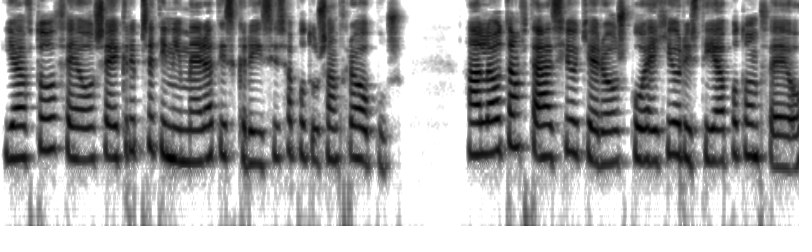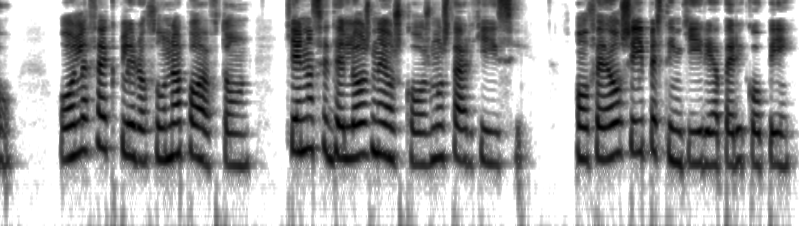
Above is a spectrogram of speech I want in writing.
Γι' αυτό ο Θεός έκρυψε την ημέρα της κρίσης από τους ανθρώπους. Αλλά όταν φτάσει ο καιρός που έχει οριστεί από τον Θεό, όλα θα εκπληρωθούν από Αυτόν και ένας εντελώς νέος κόσμος θα αρχίσει. Ο Θεός είπε στην Κύρια περικοπή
